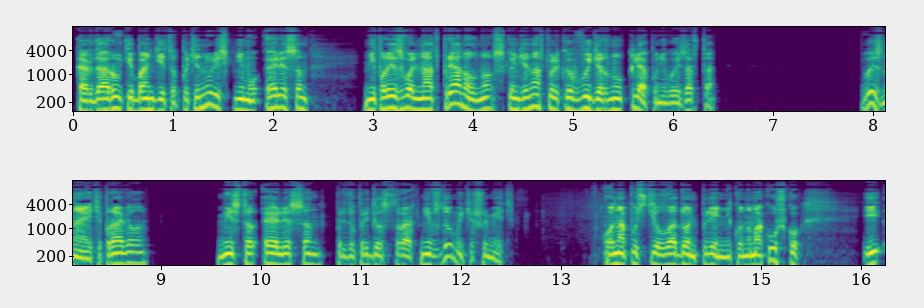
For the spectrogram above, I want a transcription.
Когда руки бандита потянулись к нему, Эллисон непроизвольно отпрянул, но скандинав только выдернул кляп у него изо рта. — Вы знаете правила. Мистер Эллисон предупредил страх, не вздумайте шуметь. Он опустил ладонь пленнику на макушку и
